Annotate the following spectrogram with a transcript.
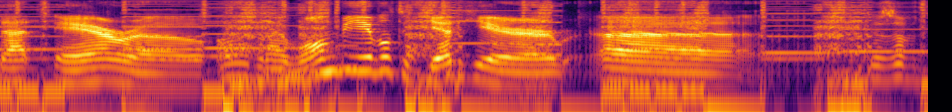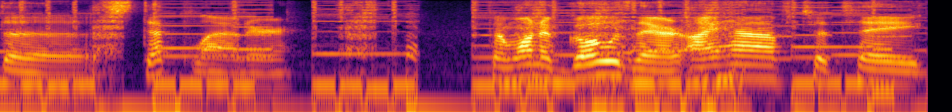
that arrow. Oh, but I won't be able to get here uh, because of the step ladder. If I want to go there, I have to take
